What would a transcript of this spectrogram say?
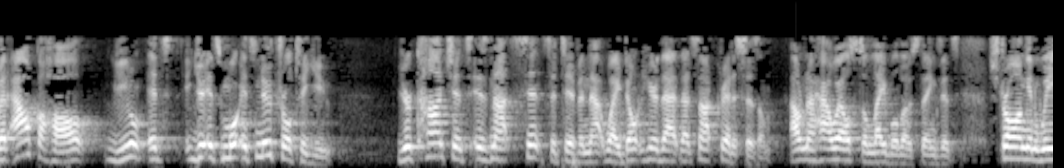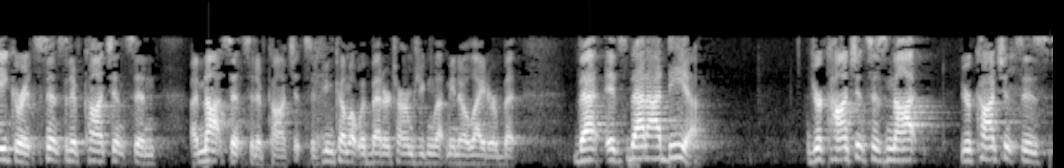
But alcohol, you don't, it's, it's more, it's neutral to you. Your conscience is not sensitive in that way. Don't hear that. That's not criticism. I don't know how else to label those things. It's strong and weak or it's sensitive conscience and a not sensitive conscience. If you can come up with better terms, you can let me know later. But that, it's that idea. Your conscience is not, your conscience is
